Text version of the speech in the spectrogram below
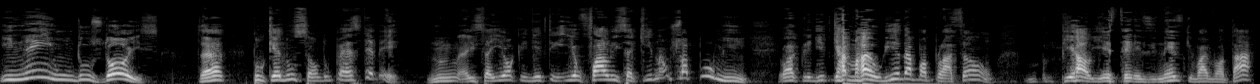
em nenhum dos dois, certo? Porque não são do PSDB. Hum, Isso aí eu acredito, e eu falo isso aqui não só por mim. Eu acredito que a maioria da população piauiense teresinense que vai votar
